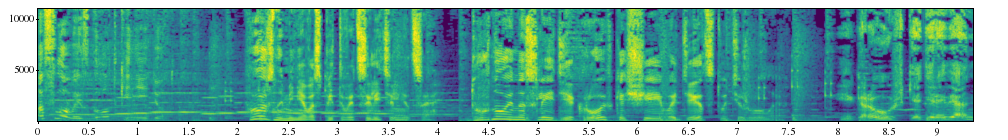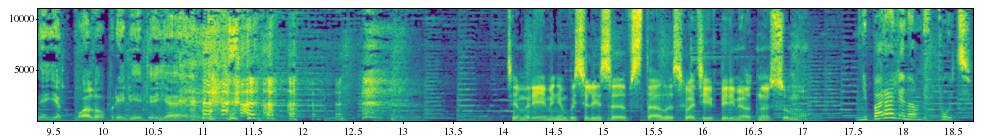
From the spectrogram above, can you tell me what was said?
а слово из глотки не идет. Поздно меня воспитывать целительница. Дурное наследие, кровь Кощеева, детство тяжелое. Игрушки деревянные к полу прибитые. Тем временем Василиса встала, схватив переметную сумму. Не пора ли нам в путь?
